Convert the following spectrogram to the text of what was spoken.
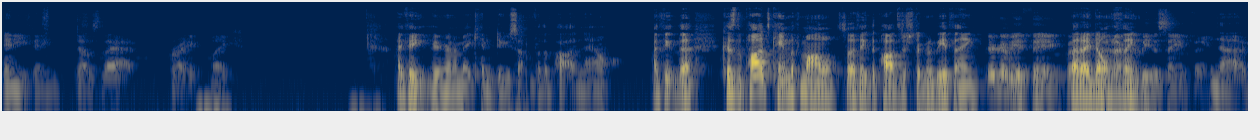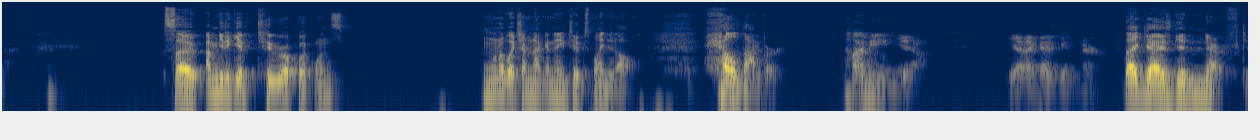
anything does that, right? Like I think they're going to make him do something for the pod now. I think the because the pods came with the model, so I think the pods are still going to be a thing. they're going to be a thing, but, But I don't they're think- gonna be the same thing. No. So I'm going to give two real quick ones. One of which I'm not going to need to explain at all. Helldiver. I mean, yeah, yeah, that guy's getting nerfed. That guy's getting nerfed.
